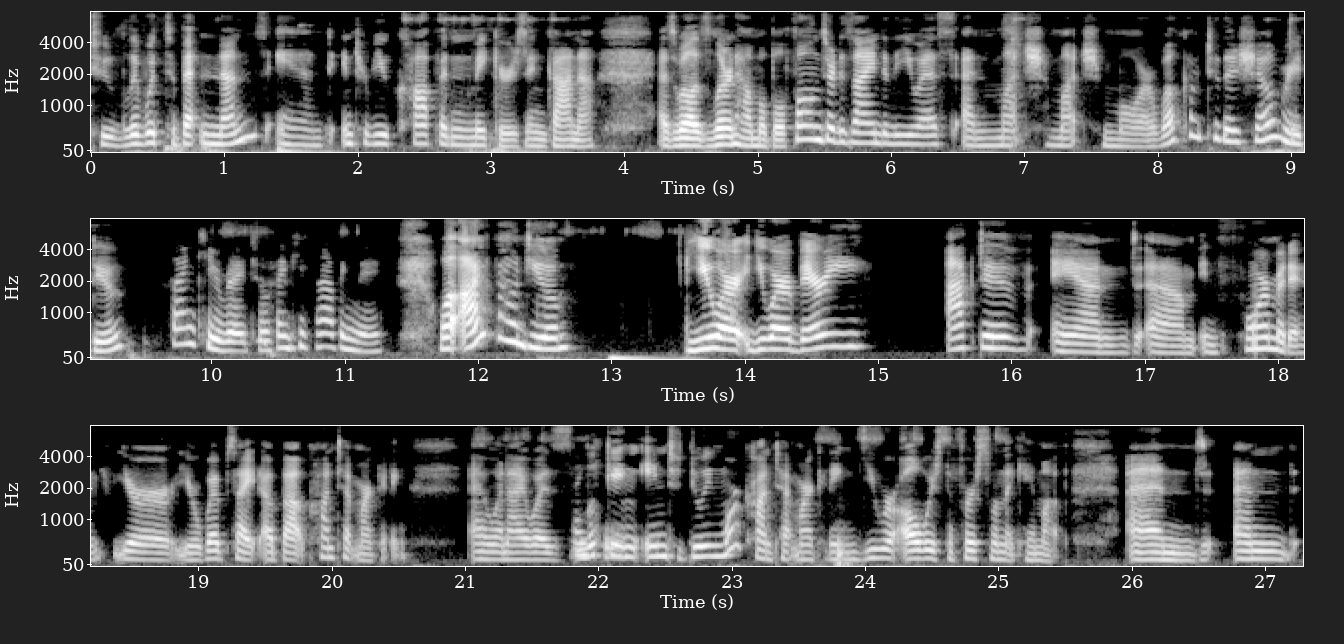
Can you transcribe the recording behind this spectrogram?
to live with Tibetan nuns and interview coffin makers in Ghana, as well as learn how mobile phones are designed in the US and much, much more. Welcome to the show, Mridu. Thank you, Rachel. Thank you for having me. Well, I found you. You are you are very active and um, informative. Your your website about content marketing. And when I was Thank looking you. into doing more content marketing, you were always the first one that came up. And and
